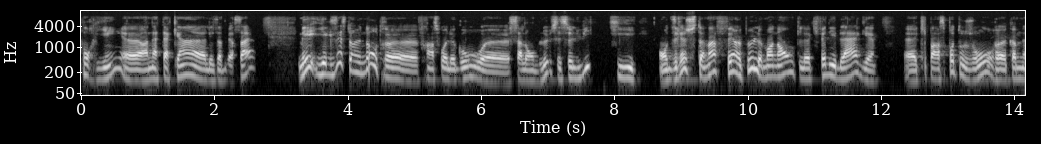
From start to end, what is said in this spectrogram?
pour rien en attaquant les adversaires. Mais il existe un autre François Legault Salon Bleu, c'est celui qui, on dirait justement, fait un peu le mononcle, qui fait des blagues euh, qui passent pas toujours, euh, comme,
